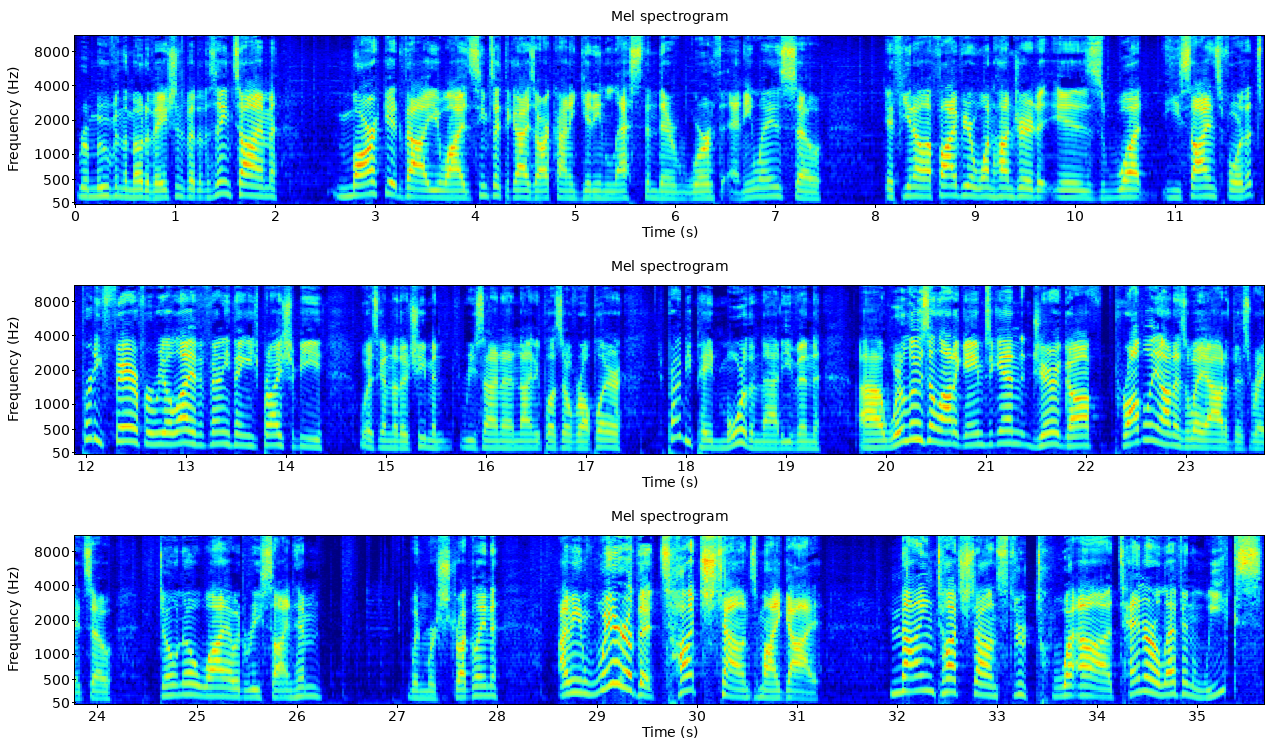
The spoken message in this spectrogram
removing the motivations, but at the same time, market value wise, it seems like the guys are kind of getting less than they're worth anyways. So if you know a five year 100 is what he signs for, that's pretty fair for real life. If anything, he probably should be. Well, he's got another achievement, resign a 90 plus overall player. He'd probably be paid more than that even. Uh, we're losing a lot of games again. Jared Goff probably on his way out at this rate, so don't know why I would re-sign him when we're struggling. I mean, where are the touchdowns, my guy? Nine touchdowns through uh, 10 or 11 weeks?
